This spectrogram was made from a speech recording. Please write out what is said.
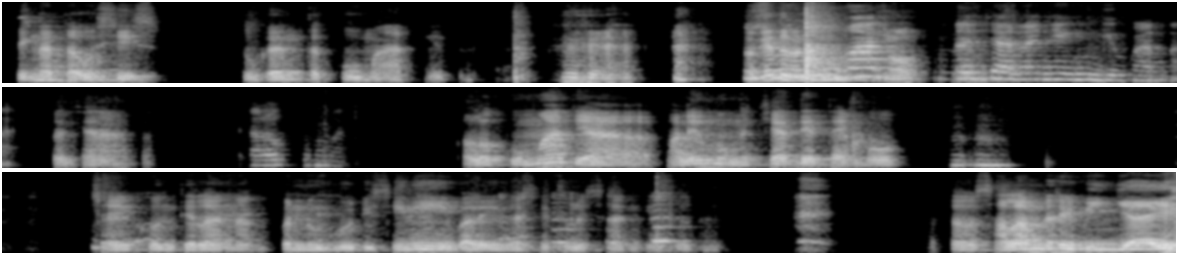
Tapi nggak tahu sih Sugan tekumat gitu. Oke teman-teman. Kumat oh, rencananya gimana? Rencana apa? Kalau kumat. Kalau kumat ya paling mau ngecat di tembok. Mm-mm. saya kuntilanak penunggu di sini paling ngasih tulisan gitu atau salam dari Binjai.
